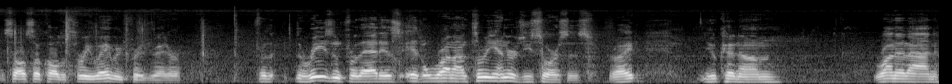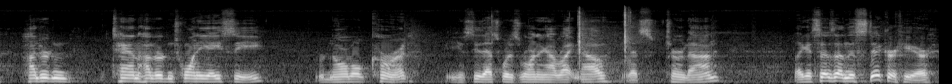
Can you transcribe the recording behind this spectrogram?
It's also called a three-way refrigerator. The, the, reason for that is it'll run on three energy sources, right? You can um, run it on 110, 120 AC, normal current. You can see that's what it's running on right now. That's turned on. Like it says on this sticker here,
